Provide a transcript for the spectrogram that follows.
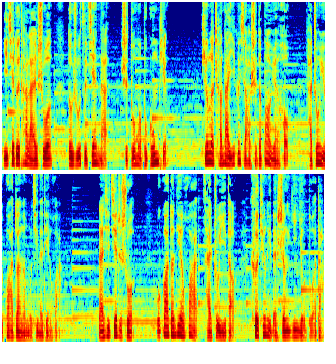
一切对她来说都如此艰难，是多么不公平。听了长达一个小时的抱怨后，他终于挂断了母亲的电话。南希接着说：“我挂断电话才注意到客厅里的声音有多大，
